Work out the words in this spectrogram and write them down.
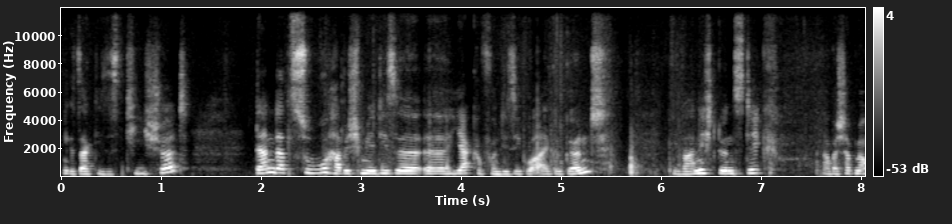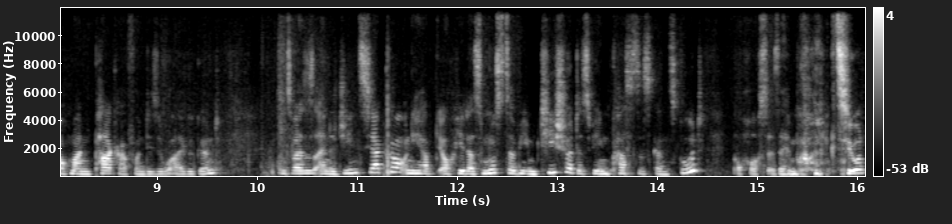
Wie gesagt, dieses T-Shirt. Dann dazu habe ich mir diese äh, Jacke von Desigual gegönnt. Die war nicht günstig. Aber ich habe mir auch mal einen Parker von Desigual gegönnt. Und zwar ist es eine Jeansjacke und ihr habt auch hier das Muster wie im T-Shirt, deswegen passt es ganz gut. Auch aus derselben Kollektion.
